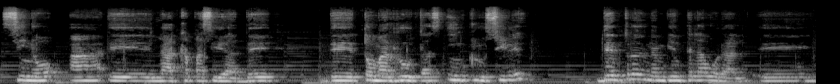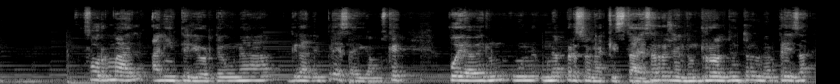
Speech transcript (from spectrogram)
sino a eh, la capacidad de, tomar rutas, inclusive dentro de un ambiente laboral eh, formal al interior de una gran empresa. Digamos que puede haber una persona que está desarrollando un rol dentro de una empresa,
